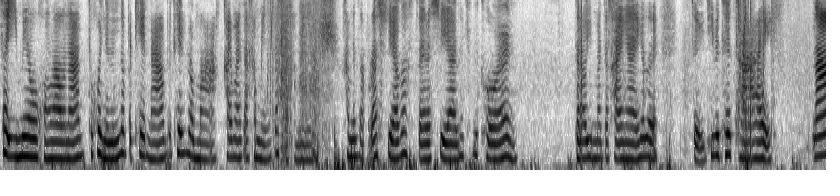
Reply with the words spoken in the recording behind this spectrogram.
ใส่อีเมลของเรานะ ทุกคนอย่าลืมเลือกประเทศนะ ประเทศเรามา ใครมาจากเขมรก็ใส่เขมรทำมาจากรัสเซียก็ใส่รัสเซียนะทุกคน แต่เราอยู่มาจากไทยไงก็เลยใส่ที่ประเทศไทยนะ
